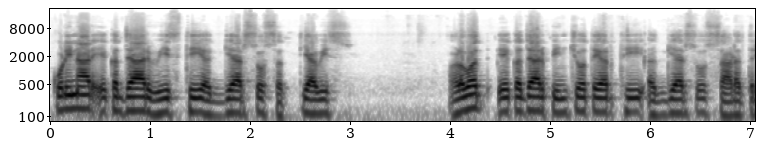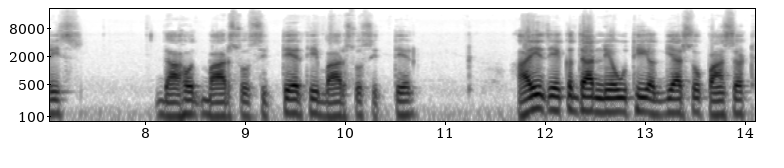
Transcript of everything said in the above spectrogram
કોડીનાર એક હજાર વીસથી અગિયારસો સત્યાવીસ. હળવદ એક હજાર પંચોતેરથી અગિયારસો સાડત્રીસ, દાહોદ બારસો સિત્તેરથી બારસો સિત્તેર, હારીજ એક હજાર નેવુંથી અગિયારસો પાસઠ,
